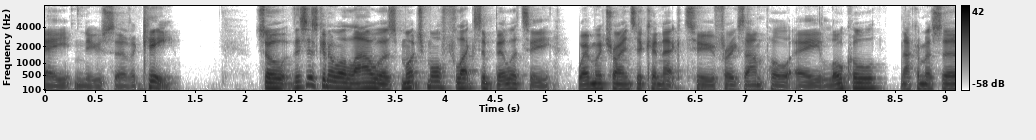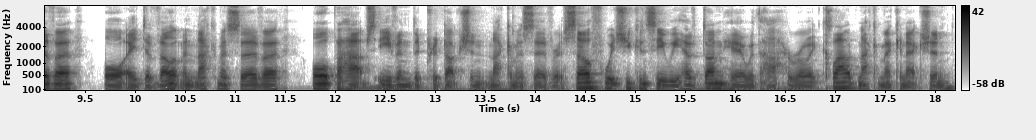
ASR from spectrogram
a new server key. So this is going to allow us much more flexibility when we're trying to connect to, for example, a local Nakama server or a development Nakama server, or perhaps even the production Nakama server itself, which you can see we have done here with our Heroic Cloud Nakama connection.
